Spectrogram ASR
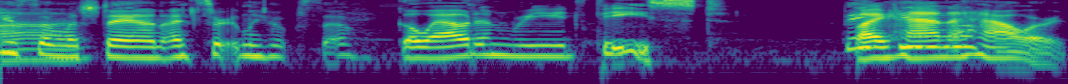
you so Uh, much, Dan. I certainly hope so. Go out and read Feast Thank by you. Hannah Howard.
